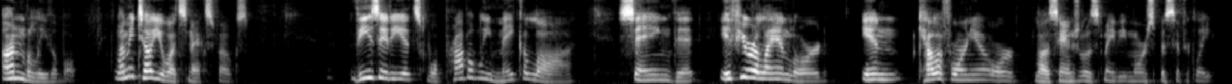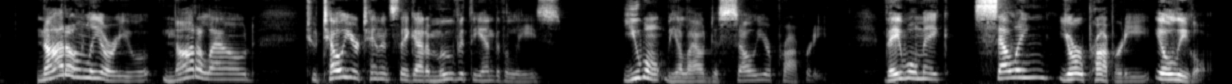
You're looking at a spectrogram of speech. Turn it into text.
Unbelievable. Let me tell you what's next, folks. These idiots will probably make a law saying that if you're a landlord in California or Los Angeles, maybe more specifically, not only are you not allowed to tell your tenants they got to move at the end of the lease, you won't be allowed to sell your property. They will make selling your property illegal.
